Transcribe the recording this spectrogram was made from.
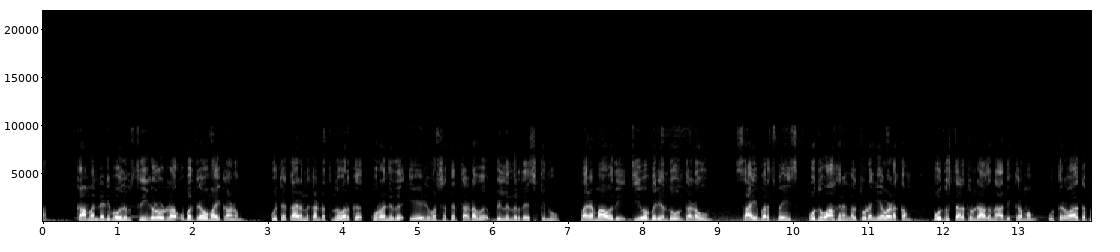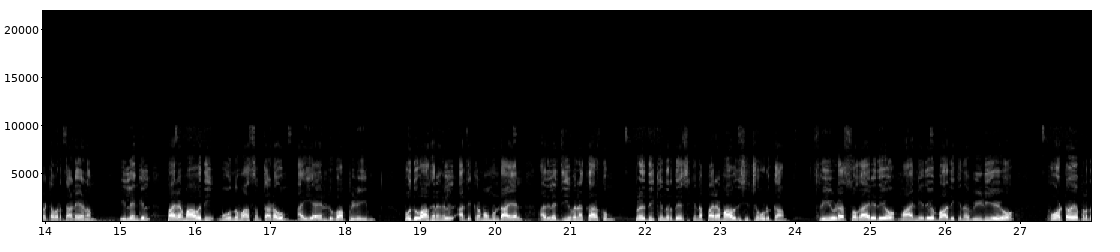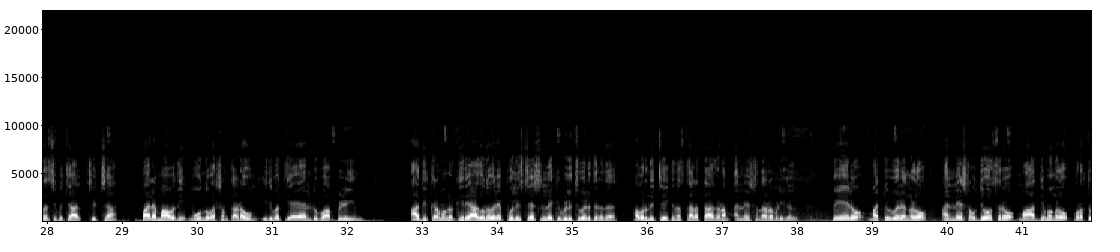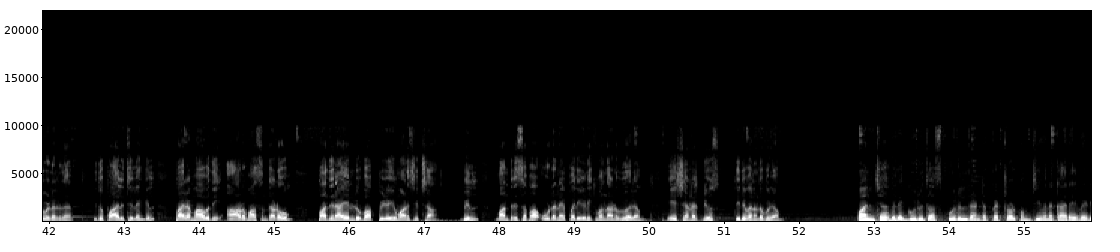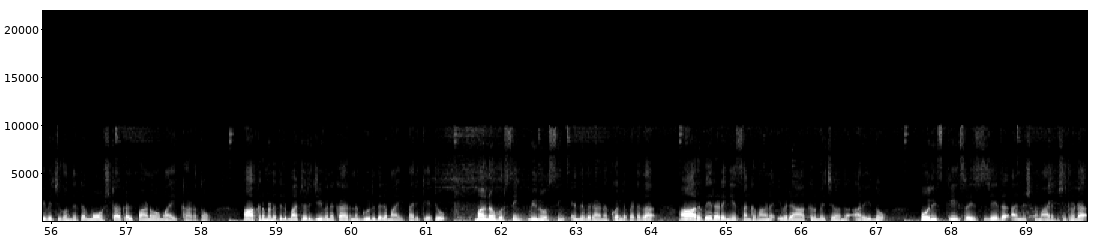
കമന്റടി പോലും സ്ത്രീകളോടുള്ള ഉപദ്രവമായി കാണും. കുറ്റക്കാരെന്ന് കണ്ടെത്തുന്നവർക്ക് കുറഞ്ഞത് ഏഴ് വർഷത്തെ തടവ് ബില്ല് നിർദ്ദേശിക്കുന്നു. പരമാവധി ജീവപര്യന്തവും തടവും. സൈബർ സ്പേസ് പൊതുവാഹനങ്ങൾ തുടങ്ങിയവടക്കം പൊതുസ്ഥലത്തുണ്ടാകുന്ന അതിക്രമം ഉത്തരവാദിത്തപ്പെട്ടവർ തടയണം. ഇല്ലെങ്കിൽ പരമാവധി മൂന്ന് മാസം തടവും അയ്യായിരം രൂപ പിഴയും. പൊതുവാഹനങ്ങളിൽ അതിക്രമം ഉണ്ടായാൽ അതിലെ ജീവനക്കാർക്കും പ്രതിക്ക് നിർദ്ദേശിക്കുന്ന പരമാവധി ശിക്ഷ കൊടുക്കാം. സ്ത്രീയുടെ സ്വകാര്യതയോ മാന്യതയോ ബാധിക്കുന്ന വീഡിയോയോ ഫോട്ടോയോ പ്രദർശിപ്പിച്ചാൽ ശിക്ഷ പരമാവധി മൂന്ന് വർഷം തടവും ഇരുപത്തി അയ്യായിരം രൂപ പിഴയും. അതിക്രമങ്ങൾക്ക് ഇരയാകുന്നവരെ പോലീസ് സ്റ്റേഷനിലേക്ക് വിളിച്ചു വരുത്തരുത്. അവർ നിശ്ചയിക്കുന്ന സ്ഥലത്താകണം അന്വേഷണ നടപടികൾ. പേരോ മറ്റു വിവരങ്ങളോ അന്വേഷണ ഉദ്യോഗസ്ഥരോ മാധ്യമങ്ങളോ പുറത്തുവിടരുത്. ഇത് പാലിച്ചില്ലെങ്കിൽ പരമാവധി ആറുമാസം തടവും പതിനായിരം രൂപ പിഴയുമാണ് ശിക്ഷ. ബിൽ മന്ത്രിസഭ ഉടനെ പരിഗണിക്കുമെന്നാണ് വിവരം. ഏഷ്യാനെറ്റ് ന്യൂസ് തിരുവനന്തപുരം. പഞ്ചാബിലെ ഗുരുദാസ്പൂരിൽ രണ്ട് പെട്രോൾ പമ്പ് ജീവനക്കാരെ വെടിവെച്ച് കൊന്നിട്ട് മോഷ്ടാക്കൾ പണവുമായി കടന്നു. ആക്രമണത്തിൽ മറ്റൊരു ജീവനക്കാരന് ഗുരുതരമായി പരിക്കേറ്റു. മനോഹർ സിംഗ് വിനോദ് സിംഗ് എന്നിവരാണ് കൊല്ലപ്പെട്ടത്. ആറുപേരടങ്ങിയ സംഘമാണ് ഇവരെ ആക്രമിച്ചതെന്ന് അറിയുന്നു. പോലീസ് കേസ് രജിസ്റ്റർ ചെയ്ത് അന്വേഷണം ആരംഭിച്ചിട്ടുണ്ട്.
